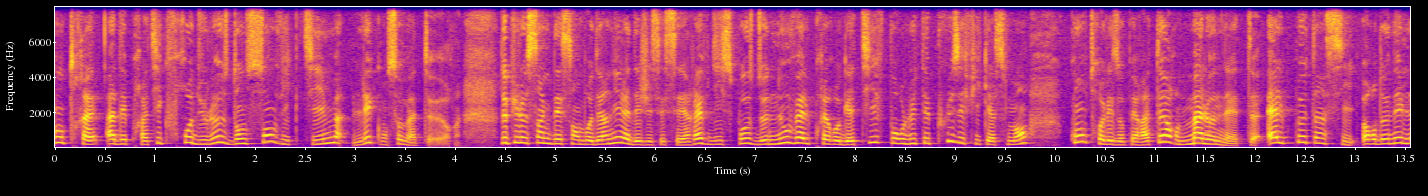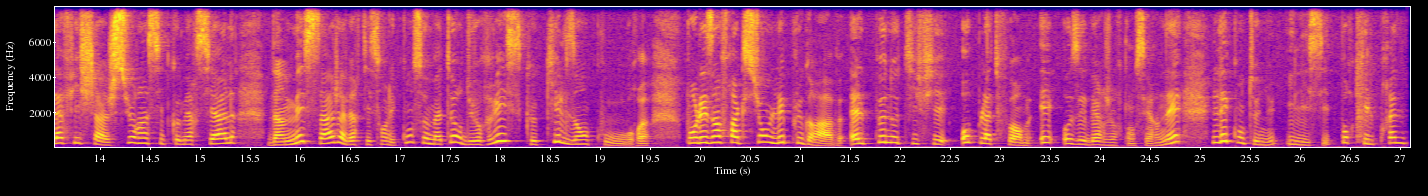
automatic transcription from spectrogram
ont trait à des pratiques frauduleuses dont sont victimes les consommateurs. Depuis le 5 décembre dernier, la DGCCRF dispose de nouvelles prérogatives pour lutter plus efficacement contre les opérateurs malhonnêtes. Elle peut ainsi ordonner l'affichage sur un site commercial d'un message avertissant les consommateurs du risque qu'ils encourent. Pour les infractions les plus graves, elle peut notifier aux plateformes et aux hébergeurs concernés les contenus illicites pour qu'ils prennent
